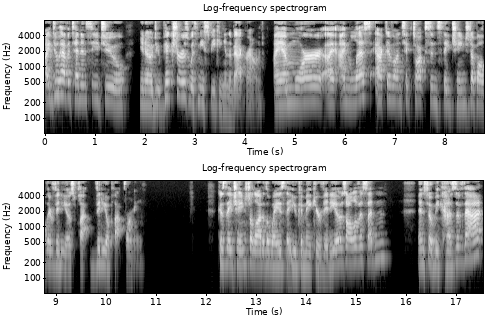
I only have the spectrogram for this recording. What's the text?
I do have a tendency to, you know, do pictures with me speaking in the background. I am more, I, am less active on TikTok since they changed up all their videos, plat, video platforming. Because they changed a lot of the ways that you can make your videos all of a sudden. And so because of that,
